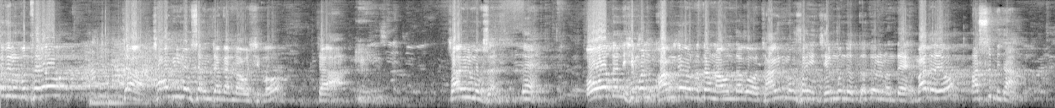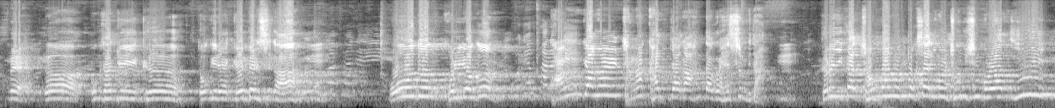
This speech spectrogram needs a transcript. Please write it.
어디로부터요? 자, 장일 목사님 잠깐 나오시고 자, 장일 목사님. 네. 모든 힘은 광장으로부터 나온다고 장일 목사님 제일 먼저 떠들었는데 맞아요? 맞습니다. 네. 그 공산주의 그 독일의 괴벨스가 모든 권력은 광장을 장악한 자가 한다고 했습니다. 그러니까 정광훈 목사님을 중심으로 한 이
